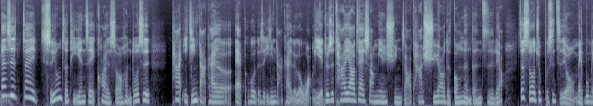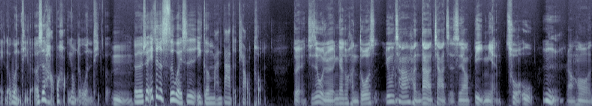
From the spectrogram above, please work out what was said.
但是在使用者体验这一块的时候，很多是他已经打开了 App，或者是已经打开这个网页，就是他要在上面寻找他需要的功能跟资料。这时候就不是只有美不美的问题了，而是好不好用的问题了。嗯，对对，所以诶，这个思维是一个蛮大的跳动。对，其实我觉得应该说很多是 U 差很大的价值是要避免错误，嗯然后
